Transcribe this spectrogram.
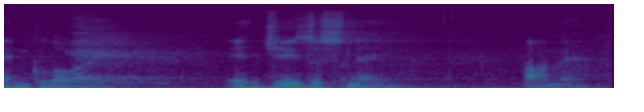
and glory. In Jesus' name, amen.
